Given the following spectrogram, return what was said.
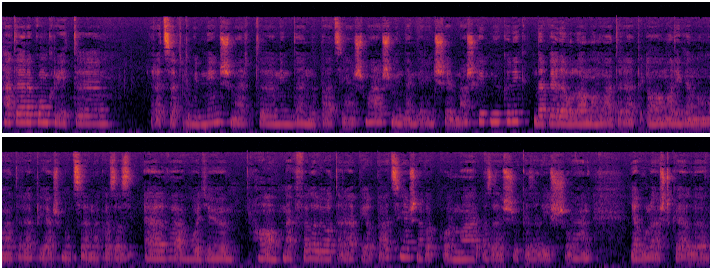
Hát erre konkrét recept úgy nincs, mert minden páciens más, minden gerincsér másképp működik, de például a, manuálterápi, a maligen manuálterápiás módszernek az az elve, hogy ha megfelelő a terápia a páciensnek, akkor már az első kezelés során javulást kell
